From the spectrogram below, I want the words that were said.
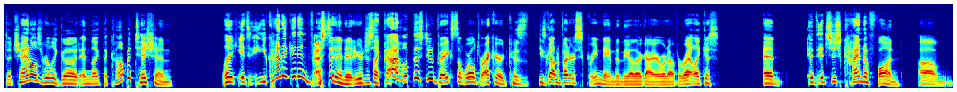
the channel is really good, and like the competition. Like it's you kind of get invested in it. You're just like, I hope this dude breaks the world record because he's got a better screen name than the other guy or whatever, right? Like just and it, it's just kind of fun. Um,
